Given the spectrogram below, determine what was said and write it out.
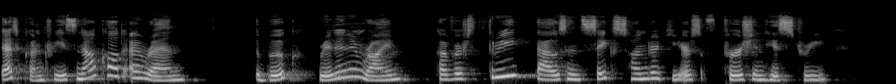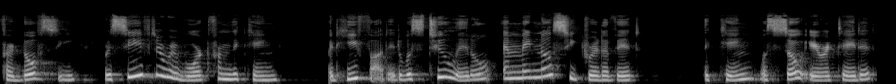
That country is now called Iran. The book, written in rhyme, covers 3,600 years of Persian history Ferdowsi received a reward from the king, but he thought it was too little and made no secret of it. The king was so irritated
